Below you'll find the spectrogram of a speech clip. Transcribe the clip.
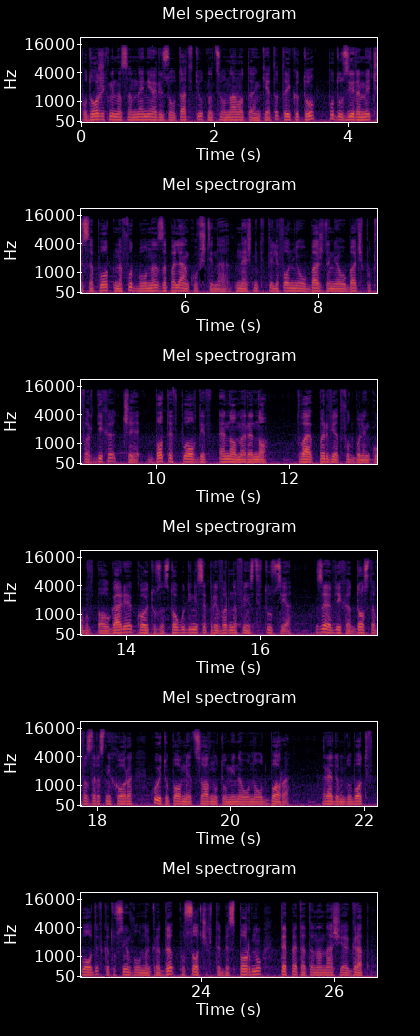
Подложихме на съмнение резултатите от националната анкета, тъй като подозираме, че са плод на футболна запалянковщина. Днешните телефонни обаждания обаче потвърдиха, че Ботев Пловдив е номер едно. Това е първият футболен клуб в България, който за 100 години се превърна в институция. Заявиха доста възрастни хора, които помнят славното минало на отбора. Редом до Ботев Пловдив като символ на града посочихте безспорно тепетата на нашия град –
